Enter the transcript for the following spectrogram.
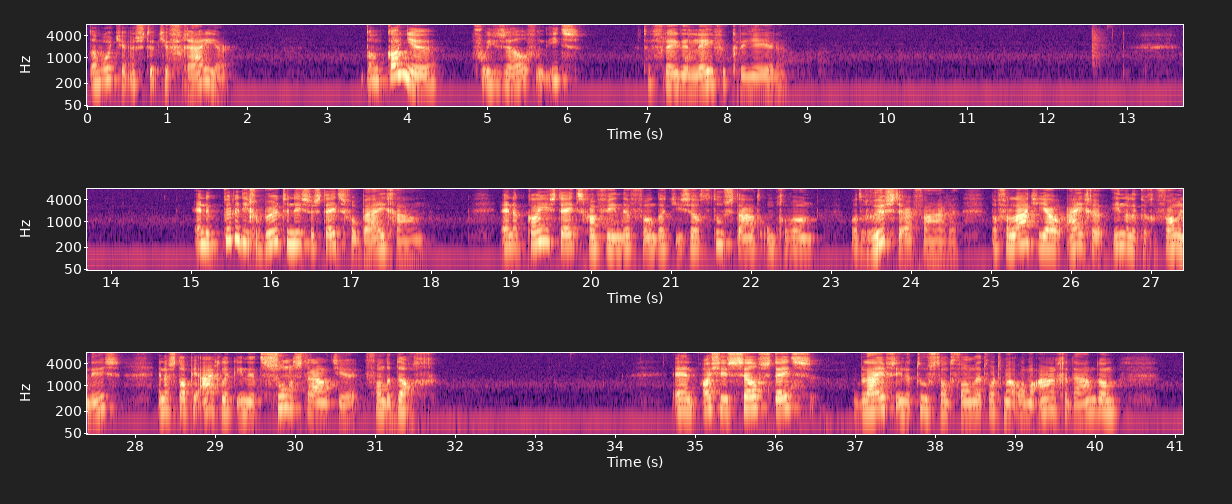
dan word je een stukje vrijer. Dan kan je voor jezelf een iets tevreden leven creëren. En dan kunnen die gebeurtenissen steeds voorbij gaan. En dan kan je steeds gaan vinden van dat je jezelf toestaat om gewoon wat rust te ervaren. Dan verlaat je jouw eigen innerlijke gevangenis en dan stap je eigenlijk in het zonnestraaltje van de dag. En als je zelf steeds blijft in de toestand van het wordt me allemaal aangedaan, dan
